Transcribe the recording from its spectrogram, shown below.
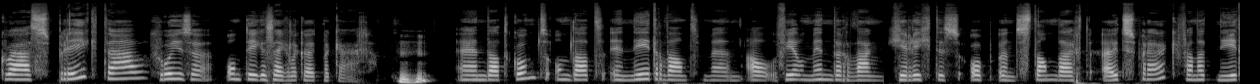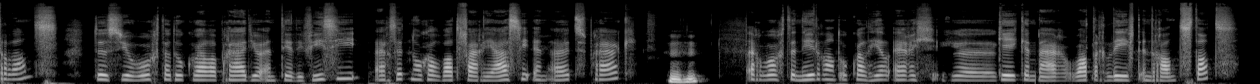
Qua spreektaal groeien ze ontegenzeggelijk uit elkaar. Mhm. En dat komt omdat in Nederland men al veel minder lang gericht is op een standaard uitspraak van het Nederlands. Dus je hoort dat ook wel op radio en televisie. Er zit nogal wat variatie in uitspraak. Mhm. Er wordt in Nederland ook wel heel erg gekeken naar wat er leeft in Randstad.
